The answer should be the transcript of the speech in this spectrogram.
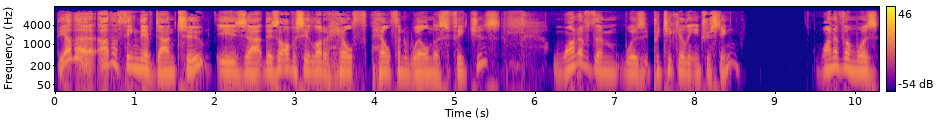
The other other thing they've done too is uh, there's obviously a lot of health health and wellness features. One of them was particularly interesting. One of them was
